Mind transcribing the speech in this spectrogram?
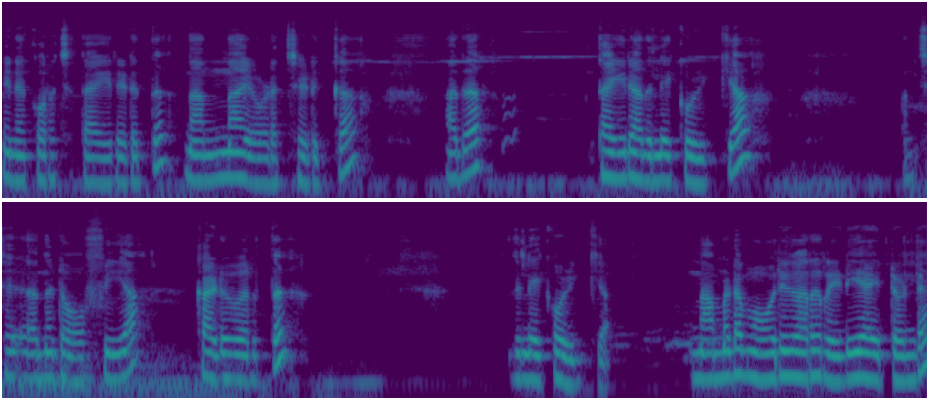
പിന്നെ കുറച്ച് തൈരെടുത്ത് നന്നായി ഉടച്ചെടുക്കുക. അത് തൈര് അതിലേക്ക് ഒഴിക്കുക. എന്നിട്ട് ഓഫ് ചെയ്യുക. കടുവറുത്ത് ഇതിലേക്ക് ഒഴിക്കുക. നമ്മുടെ മോരുകറി റെഡി ആയിട്ടുണ്ട്.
